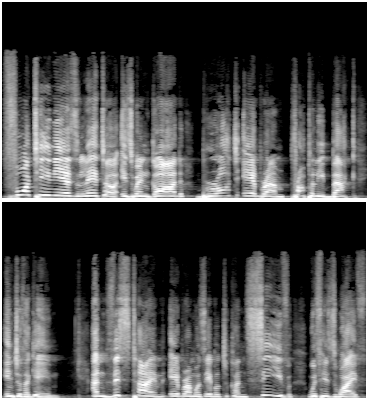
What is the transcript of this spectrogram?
14 years later is when God brought Abram properly back into the game. And this time, Abram was able to conceive with his wife,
